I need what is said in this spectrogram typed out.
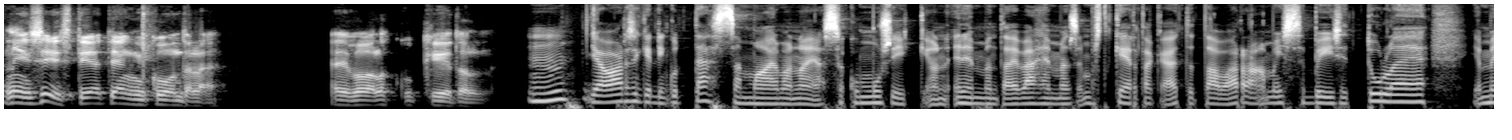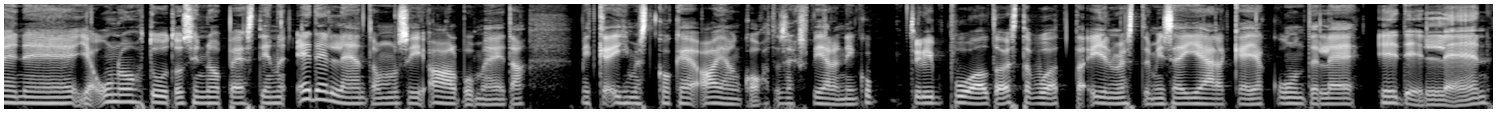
Niin siistiä, että jengi kuuntelee. Ei voi olla kuin kiitollinen. Mm, ja varsinkin niin kuin tässä maailmanajassa, kun musiikki on enemmän tai vähemmän semmoista kertakäyttötavaraa, missä biisit tulee ja menee ja unohtuu tosi nopeasti, niin edelleen tommosia albumeita, mitkä ihmiset kokee ajankohtaiseksi vielä niin kuin yli puolitoista vuotta ilmestymisen jälkeen ja kuuntelee edelleen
